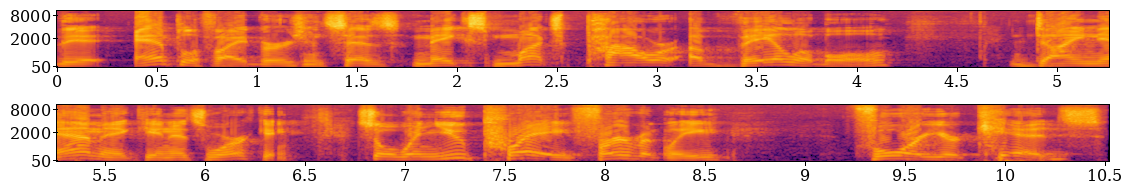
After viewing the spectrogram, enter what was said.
The amplified version says makes much power available, dynamic in its working. So when you pray fervently for your kids,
